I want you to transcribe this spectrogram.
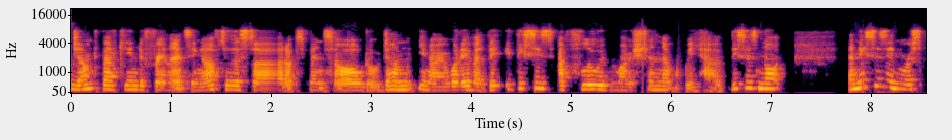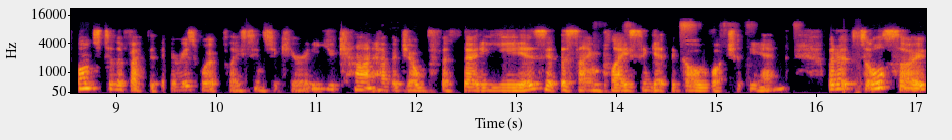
Jumped back into freelancing after the startup's been sold or done, you know, whatever. This is a fluid motion that we have. This is not And this is in response to the fact that there is workplace insecurity. You can't have a job for 30 years at the same place and get the gold watch at the end. But it's also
